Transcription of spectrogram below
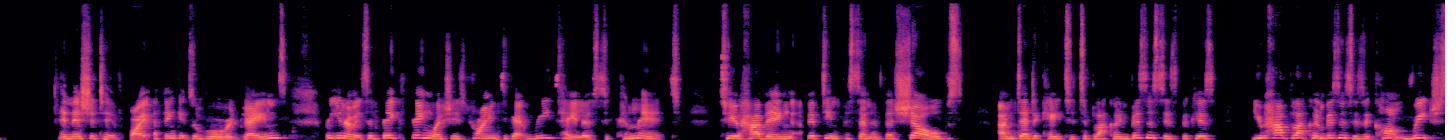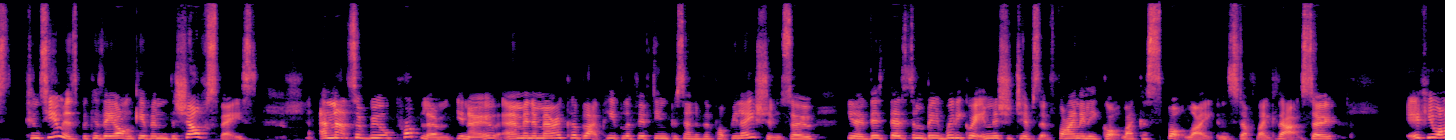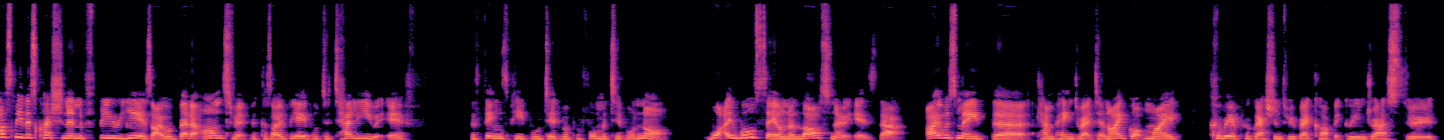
initiative by i think it's aurora james but you know it's a big thing where she's trying to get retailers to commit to having 15% of their shelves um, dedicated to black owned businesses because you have black owned businesses that can't reach consumers because they aren't given the shelf space. And that's a real problem you know um, in america black people are 15% of the population. So you know there's, there's some big, really great initiatives that finally got like a spotlight and stuff like that. So if you ask me this question in a few years i would better answer it because i'd be able to tell you if the things people did were performative or not what i will say on a last note is that i was made the campaign director and i got my career progression through red carpet green dress through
